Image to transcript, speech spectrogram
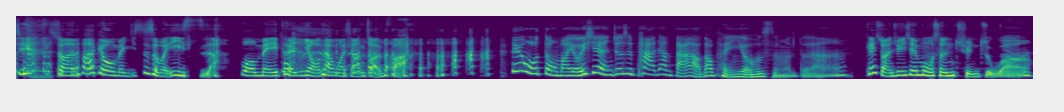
欠转发给我们是什么意思啊？我没朋友，但我想转发。因为我懂嘛，有一些人就是怕这样打扰到朋友或什么的啊，可以转去一些陌生群组啊，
